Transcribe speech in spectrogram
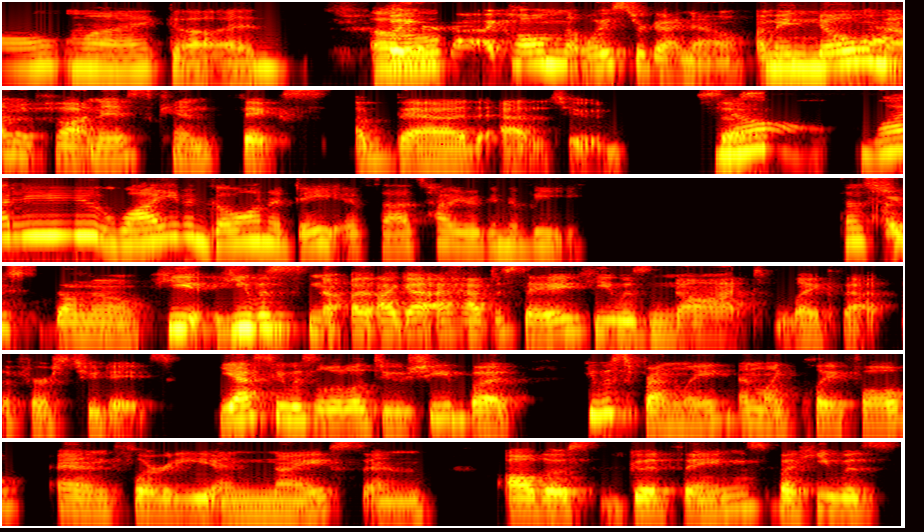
oh my god But oh yeah, I call him the oyster guy now. I mean, no amount of hotness can fix a bad attitude. So no why do you why even go on a date if that's how you're gonna be that's I just don't know. He he was not. I got. I have to say he was not like that the first two dates. Yes, he was a little douchey, but he was friendly and like playful and flirty and nice and all those good things. But he was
